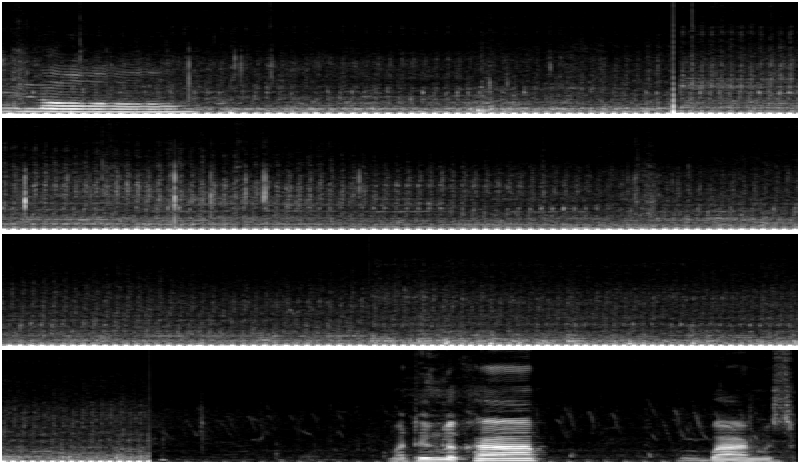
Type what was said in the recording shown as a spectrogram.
ฮัลโหล มา ถึงแล้วครับหมู่บ้านมิส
